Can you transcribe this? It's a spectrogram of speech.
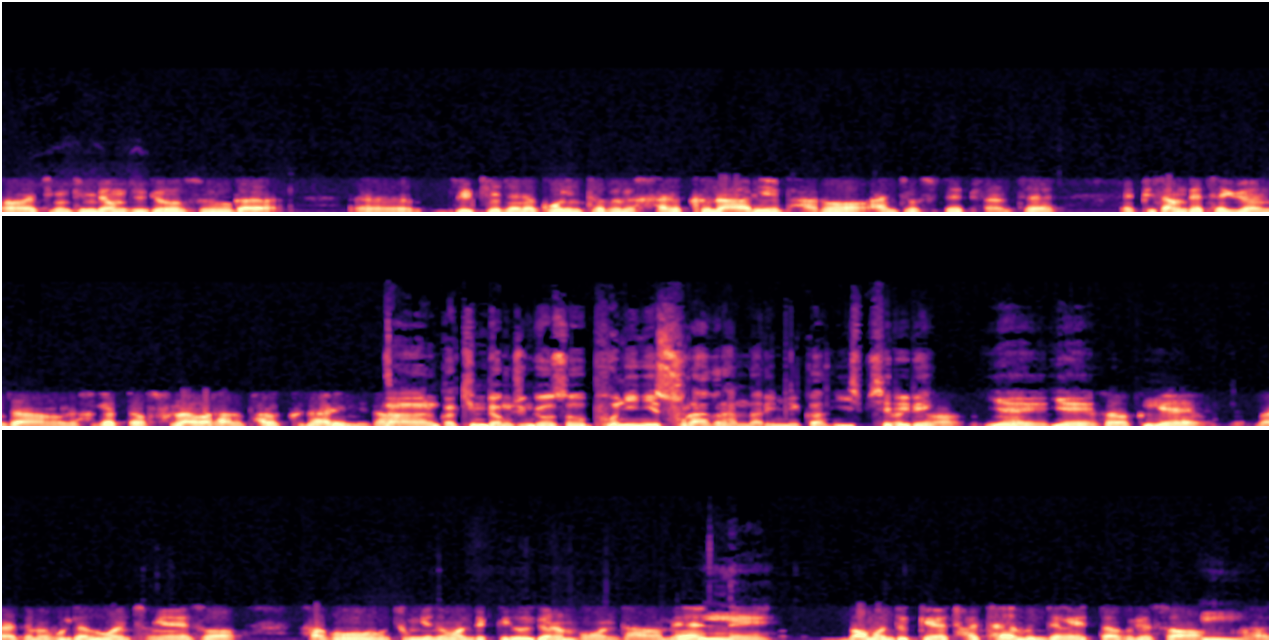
어, 지금 김병주 교수가 어, 일주일 전에 그 인터뷰를 할 그날이 바로 안철수 대표한테 비상대책위원장을 하겠다고 수락을 하는 바로 그날입니다. 아, 그러니까 김병준 교수 본인이 수락을 한 날입니까? 27일이? 그렇죠. 예, 네. 예. 그래서 그게 말하자면 우리가 의원총회에서 하고 중진 의원들끼리 의견을 모은 다음에 네. 너무 늦게 절차에 문제가 있다 그래서 음. 아,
